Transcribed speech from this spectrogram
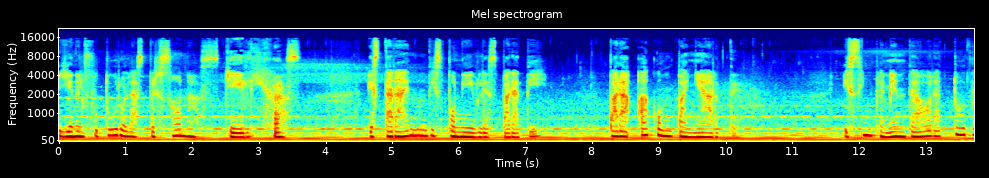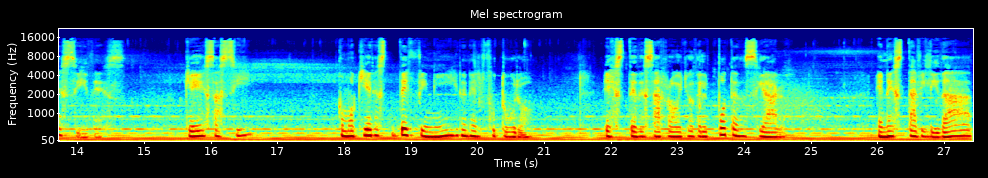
y en el futuro las personas que elijas estarán disponibles para ti para acompañarte. Y simplemente ahora tú decides que es así como quieres definir en el futuro este desarrollo del potencial en estabilidad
